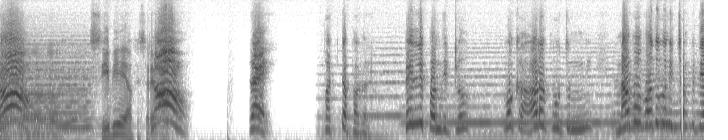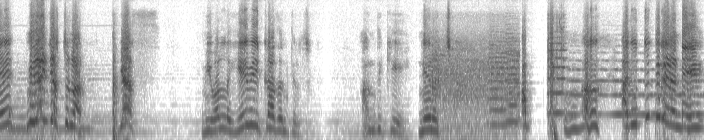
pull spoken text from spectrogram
no. CBI officer. పట్ట పగలు. పెళ్ళి పందిట్లో ఒక ఆడ కూతుర్ని నవ్వు వధువుని చంపితే మీరేం చేస్తున్నారు? ఎస్ మీ వల్ల ఏమీ కాదని తెలుసు. అందుకే నేను వచ్చా. అది ఉత్తుతిరేనండి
